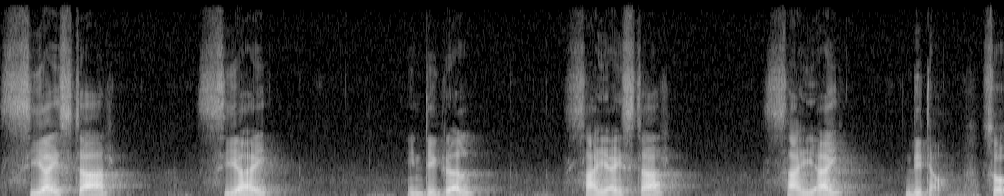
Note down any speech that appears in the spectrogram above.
Ci star Ci integral psi i star psi i d tau. So,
